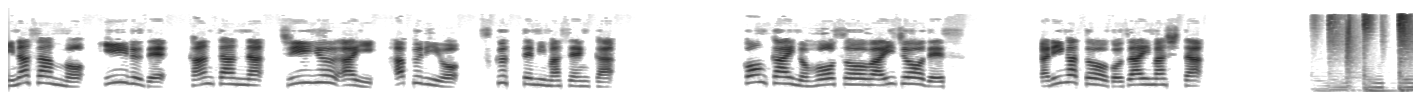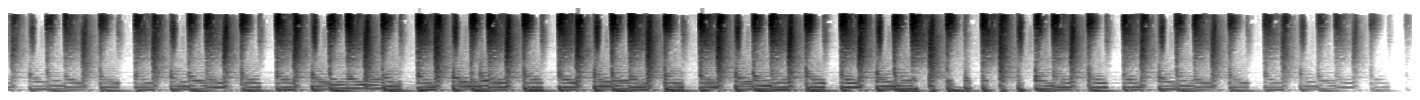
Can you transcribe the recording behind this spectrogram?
皆さんもイールで簡単な GUI アプリを作ってみませんか？今回の放送は以上です。ありがとうございました。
